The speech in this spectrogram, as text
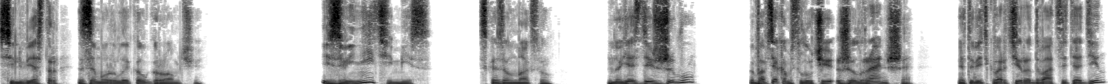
Сильвестр замурлыкал громче. «Извините, мисс», — сказал Максвелл, — «но я здесь живу. Во всяком случае, жил раньше. Это ведь квартира двадцать один?»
